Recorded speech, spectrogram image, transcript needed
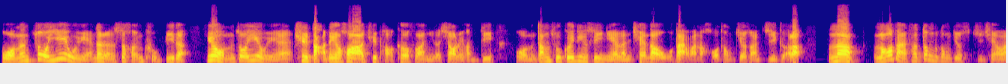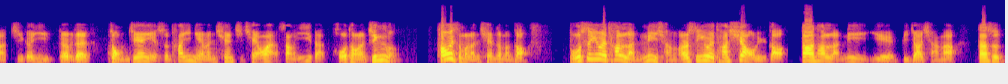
我们做业务员的人是很苦逼的，因为我们做业务员去打电话、去跑客户啊，你的效率很低。我们当初规定是一年能签到五百万的合同就算及格了。那老板他动不动就是几千万、几个亿，对不对？总监也是，他一年能签几千万、上亿的合同的金额，他为什么能签这么高？不是因为他能力强，而是因为他效率高。当然他能力也比较强啊，但是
